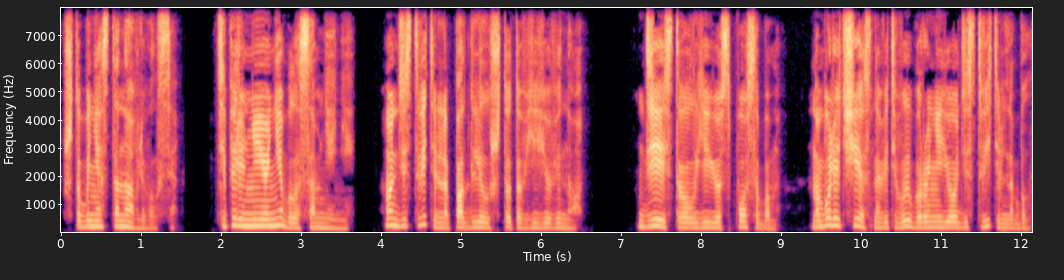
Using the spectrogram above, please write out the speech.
чтобы не останавливался. Теперь у нее не было сомнений. Он действительно подлил что-то в ее вино. Действовал ее способом, но более честно, ведь выбор у нее действительно был.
